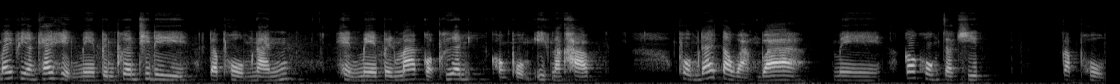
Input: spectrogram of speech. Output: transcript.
ไม่เพียงแค่เห็นเมย์เป็นเพื่อนที่ดี แต่ผมนั้นเห็นเมย์เป็นมากกว่าเพื่อนของผมอีกนะครับ ผมได้แต่หวังว่า เมย์ก็คงจะคิดกับผม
